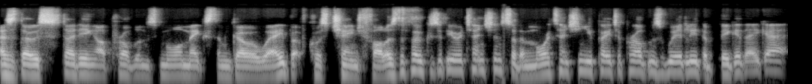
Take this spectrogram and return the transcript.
As those studying our problems more makes them go away, but of course, change follows the focus of your attention. So the more attention you pay to problems, weirdly, the bigger they get.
